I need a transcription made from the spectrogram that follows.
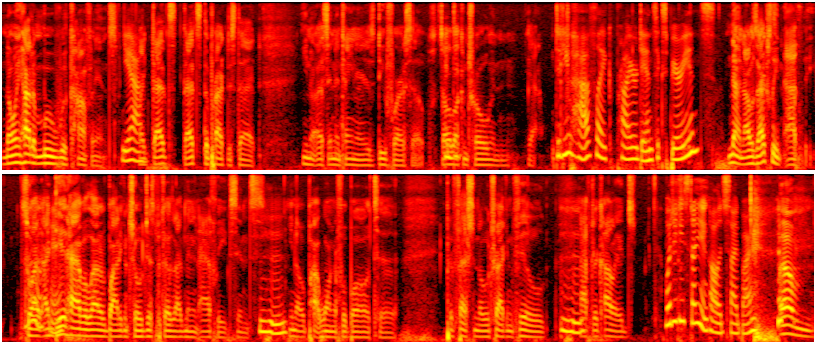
knowing how to move with confidence. Yeah. Like that's that's the practice that you know us entertainers do for ourselves. It's all And about did- control and yeah. Did you have like prior dance experience? None. I was actually an athlete, so Oh, I, I did have a lot of body control just because I've been an athlete since Mm-hmm. you know Pop Warner football to professional track and field Mm-hmm. after college. What did you study in college? Sidebar. um,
